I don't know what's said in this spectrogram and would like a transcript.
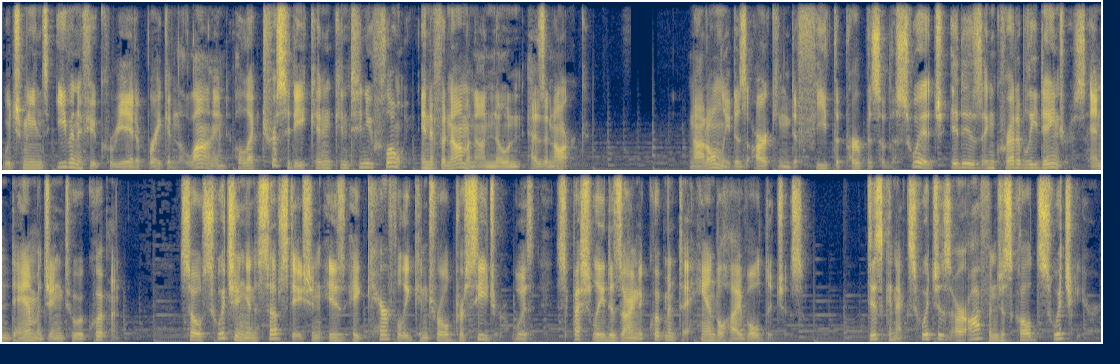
which means even if you create a break in the line, electricity can continue flowing in a phenomenon known as an arc. Not only does arcing defeat the purpose of the switch, it is incredibly dangerous and damaging to equipment so switching in a substation is a carefully controlled procedure with specially designed equipment to handle high voltages. Disconnect switches are often just called switchgear,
